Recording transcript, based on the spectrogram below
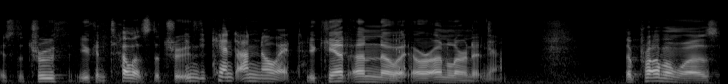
It's the truth. You can tell it's the truth. and you can't unknow it. You can't unknow it or unlearn it. Yeah. The problem was,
